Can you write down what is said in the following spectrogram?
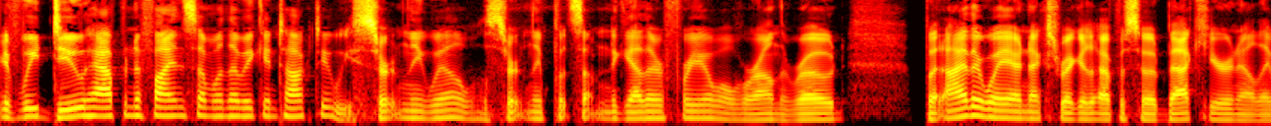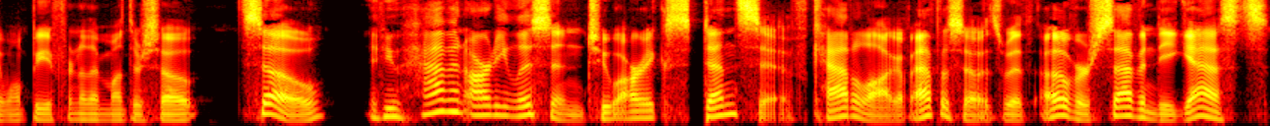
If we do happen to find someone that we can talk to, we certainly will. We'll certainly put something together for you while we're on the road. But either way, our next regular episode back here in LA won't be for another month or so. So, if you haven't already listened to our extensive catalog of episodes with over 70 guests,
